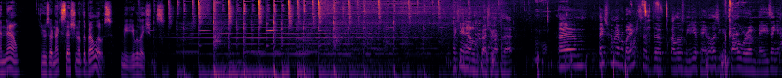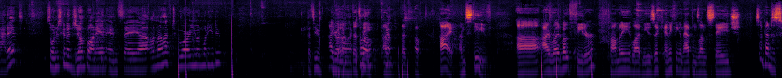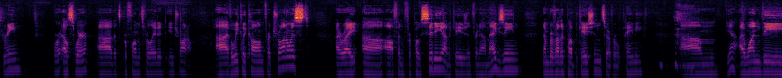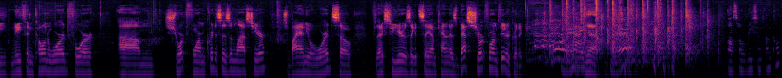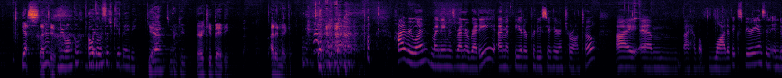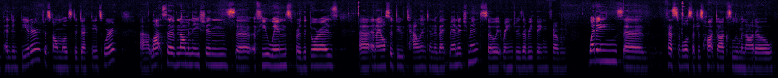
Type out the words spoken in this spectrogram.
And now, here's our next session of the Bellows Media Relations. I can't handle the pressure after that. Um, thanks for coming, everybody, to the Bellows Media panel. As you can tell, we're amazing at it. So I'm just going to jump on in and say, uh, on my left, who are you and what do you do? That's you. Hi, You're on my left. That's Hello. me. Yeah. that's, oh. Hi, I'm Steve. Uh, I write about theater, comedy, live music, anything that happens on stage, sometimes a screen or elsewhere uh, that's performance related in Toronto. Uh, I have a weekly column for Torontoist. I write uh, often for Post City, on occasion for Now Magazine, a number of other publications, whoever will pay me. Um, yeah, I won the Nathan Cohen Award for um, short form criticism last year, which is a biannual award. So for the next two years, I could say I'm Canada's best short form theater critic. Yeah. Yeah. also, recent uncle. Yes, that Yeah, too. New uncle. Oh, that was such a cute baby. Yeah, it's pretty cute. Very cute baby. I didn't make it. Hi, everyone. My name is Rena Reddy. I'm a theater producer here in Toronto. I am. I have a lot of experience in independent theater, just almost a decade's worth. Uh, lots of nominations, uh, a few wins for the Doras, uh, and I also do talent and event management. So it ranges everything from weddings, uh, festivals such as Hot Docs, Luminato,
